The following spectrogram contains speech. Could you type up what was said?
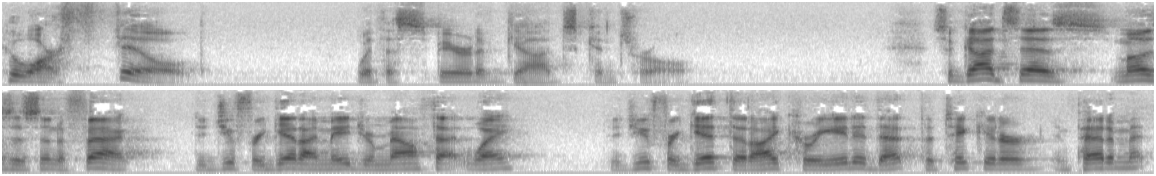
who are filled with the Spirit of God's control. So God says, Moses, in effect, did you forget I made your mouth that way? Did you forget that I created that particular impediment?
